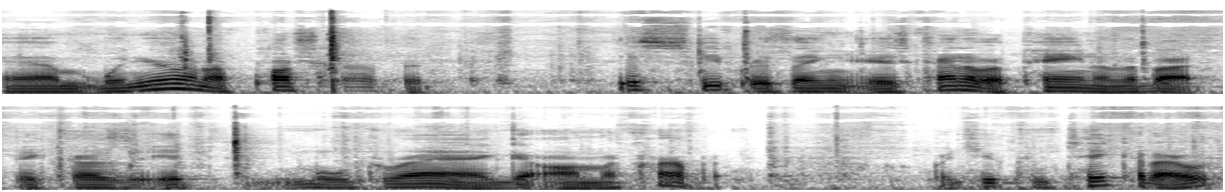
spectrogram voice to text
um, when you're on a plush carpet, this sweeper thing is kind of a pain in the butt because it will drag on the carpet. But you can take it out,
